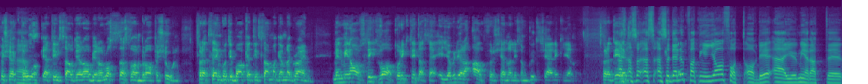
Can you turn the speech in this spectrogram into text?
försökte mm. åka till Saudiarabien och låtsas vara en bra person för att sen gå tillbaka till samma gamla grind. Men min avsikt var på riktigt att säga, jag vill göra allt för att känna liksom Guds kärlek igen. Alltså, alltså, alltså, alltså, den uppfattningen jag har fått av det är ju mer att eh, eh,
